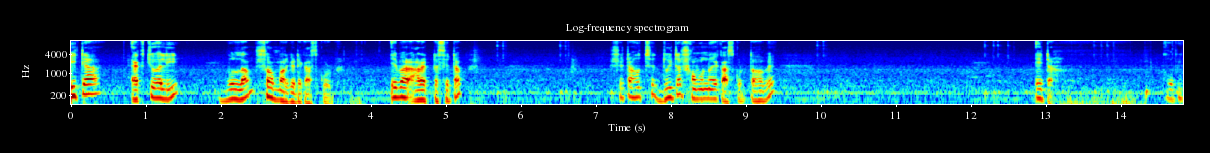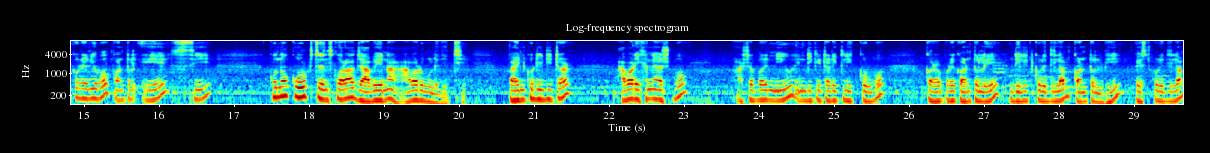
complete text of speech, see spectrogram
এইটা অ্যাকচুয়ালি বললাম সব মার্কেটে কাজ করবে। এবার আর একটা সেট সেটা হচ্ছে দুইটার সমন্বয়ে কাজ করতে হবে। এটা কপি করে নিব কন্ট্রোল এ সি কোনো কোড চেঞ্জ করা যাবে না, আবারও বলে দিচ্ছি। পাইন কোড এডিটর আবার এখানে আসব, আসার পরে নিউ ইন্ডিকেটারে ক্লিক করব। করার পরে কন্ট্রোল এ ডিলিট করে দিলাম কন্ট্রোল ভি পেস্ট করে দিলাম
